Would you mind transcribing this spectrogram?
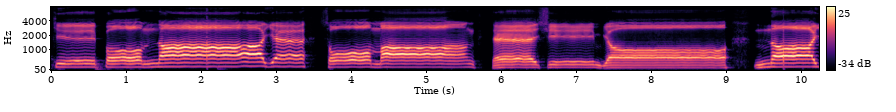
기쁨 나의 소망 되시며 나의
